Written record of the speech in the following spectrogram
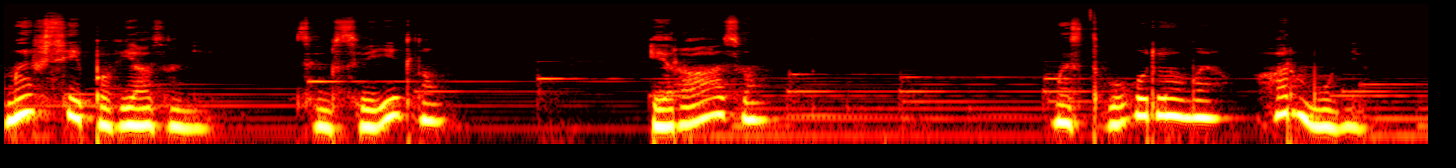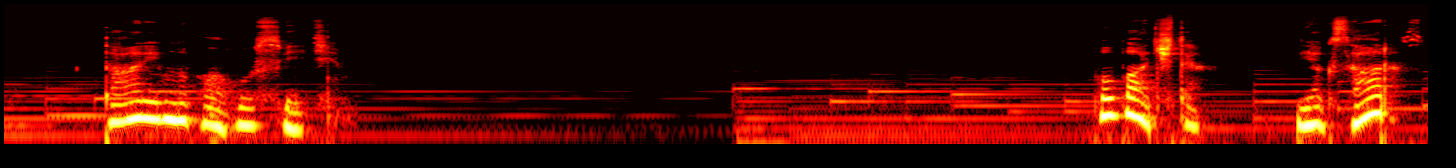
Ми всі пов'язані цим світлом і разом ми створюємо гармонію та рівновагу у світі. Побачте, як зараз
